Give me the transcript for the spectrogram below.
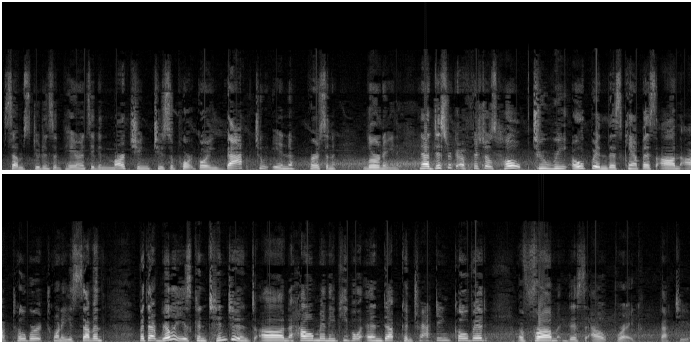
Some students and parents even marching to support going back to in person learning. Now, district officials hope to reopen this campus on October 27th, but that really is contingent on how many people end up contracting COVID from this outbreak. Back to you.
